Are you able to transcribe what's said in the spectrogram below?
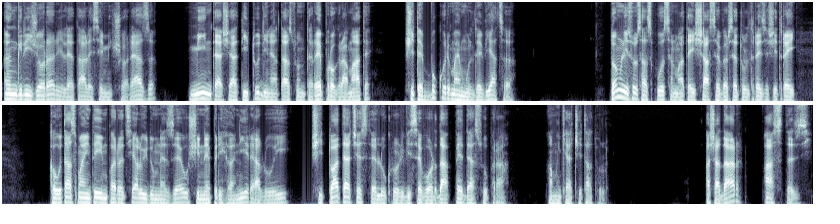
Îngrijorările tale se micșorează, mintea și atitudinea ta sunt reprogramate și te bucuri mai mult de viață. Domnul Isus a spus în Matei 6, versetul 33, Căutați mai întâi împărăția lui Dumnezeu și neprihănirea lui și toate aceste lucruri vi se vor da pe deasupra. Am încheiat citatul. Așadar, astăzi,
